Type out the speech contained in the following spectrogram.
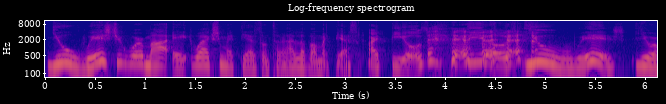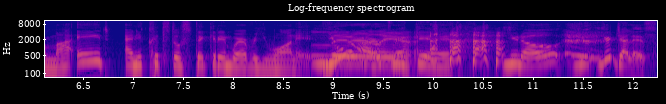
you wish you were my age. Well, actually, my tias don't tell me. I love all my tias. My tios. tios. You wish you were my age and you could still stick it in wherever you wanted. Literally. You are freaking, you know, you, you're jealous.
